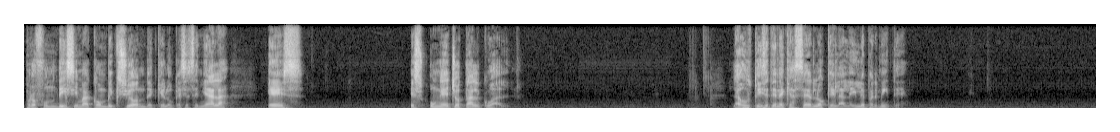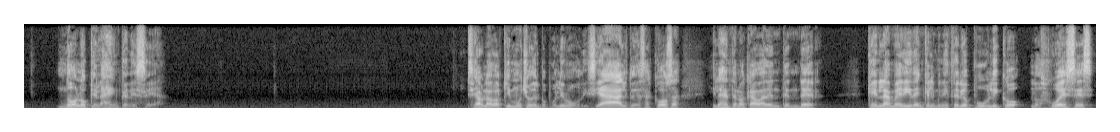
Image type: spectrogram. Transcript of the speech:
profundísima convicción de que lo que se señala es, es un hecho tal cual, la justicia tiene que hacer lo que la ley le permite, no lo que la gente desea. Se ha hablado aquí mucho del populismo judicial y todas esas cosas, y la gente no acaba de entender que en la medida en que el Ministerio Público, los jueces,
